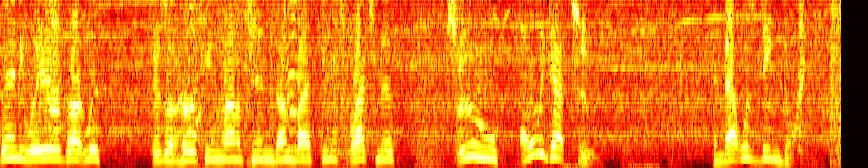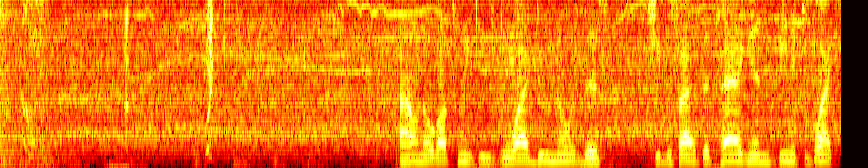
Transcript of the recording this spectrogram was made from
But anyway, regardless, there's a Hurricane Rana pin done by Phoenix Blacksmith. Two! Only got two. And that was Ding Dong. I don't know about Twinkies, but what I do know is this. She decides to tag in Phoenix Blacks,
